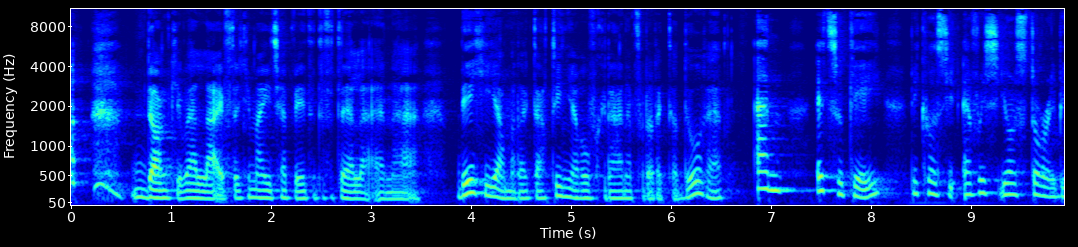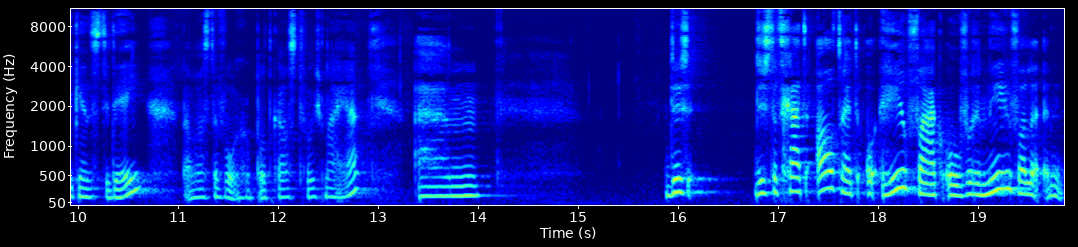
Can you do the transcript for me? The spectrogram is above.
Dank je wel, live, dat je mij iets hebt weten te vertellen. En uh, beetje jammer dat ik daar tien jaar over gedaan heb voordat ik dat door heb. En it's okay, because every, your story begins today. Dat was de vorige podcast volgens mij, hè? Um, dus, dus dat gaat altijd heel vaak over, in ieder geval... Een,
